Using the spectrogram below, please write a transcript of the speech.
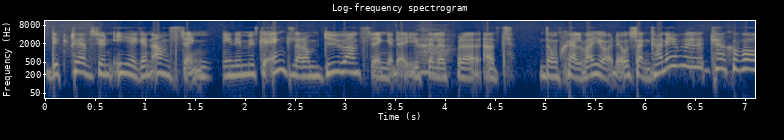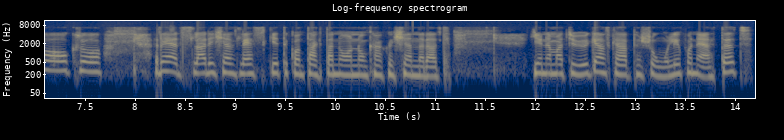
det krävs ju en egen ansträngning. Det är mycket enklare om du anstränger dig istället för att de själva gör det. Och sen kan det kanske vara också rädsla, det känns läskigt att kontakta någon. De kanske känner att genom att du är ganska personlig på nätet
